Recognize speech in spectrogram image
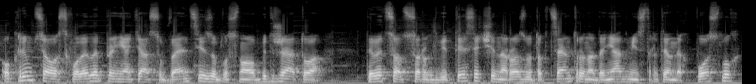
Окрім цього, схвалили прийняття субвенції з обласного бюджету. 942 тисячі на розвиток центру надання адміністративних послуг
